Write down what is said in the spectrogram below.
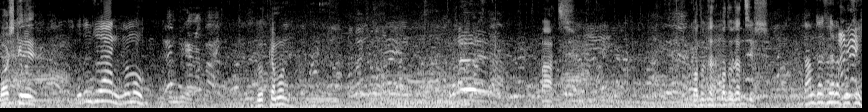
বয়স কি রে নতুন জুয়ান মামু। দুধ কেমন? পাঁচ। কত কত যাচ্ছিস? দাম যাচ্ছে পঁচিশ।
